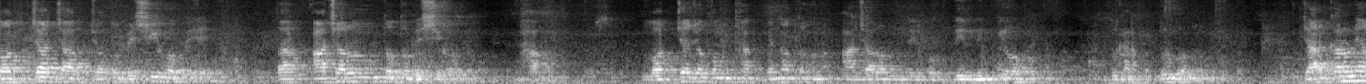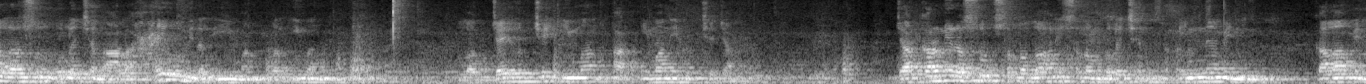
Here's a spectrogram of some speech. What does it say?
লজ্জা যার যত বেশি হবে, তার আচরণ তত বেশি হবে ভালো। লজ্জা যখন থাকবে না, তখন আচরণ দিন দিন কি হবে? দুর্বল হবে যার কারণে আল্লাহ রসুল বলেছেন আল্লাহ হাই ইমান বল ইমান লজ্জাই হচ্ছে ইমান আর ইমানই হচ্ছে জানা যার কারণে রসুল সাল্লাহ আলি সাল্লাম বলেছেন ইন্নামিন কালামিন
